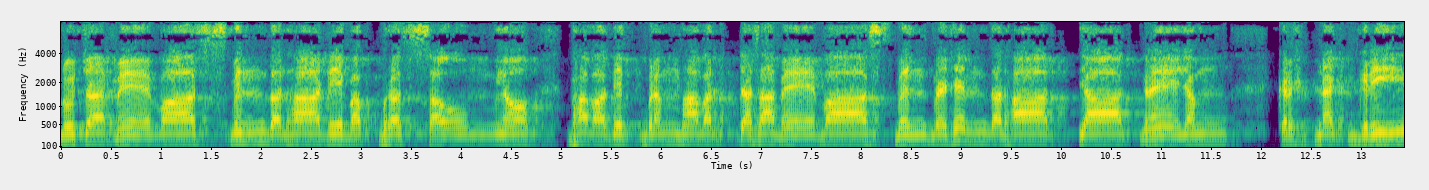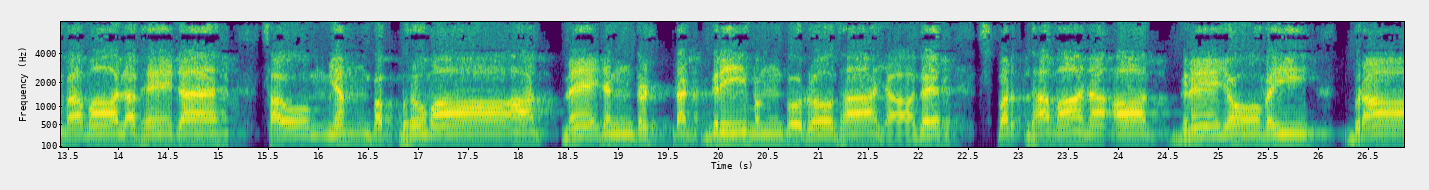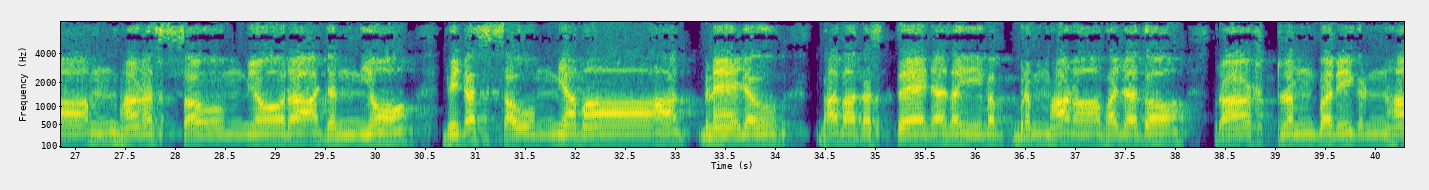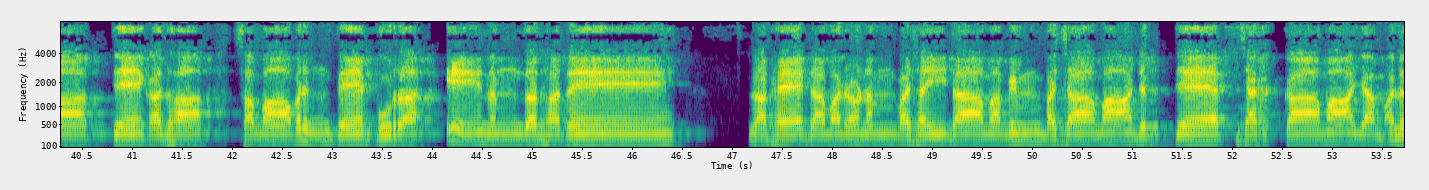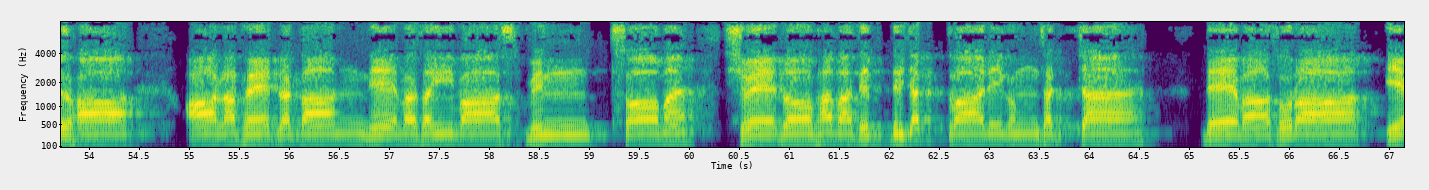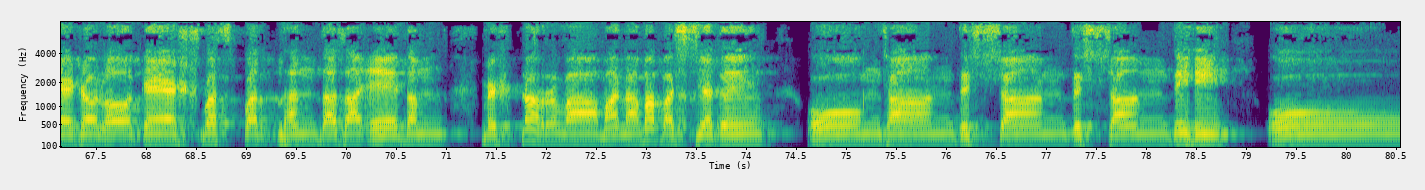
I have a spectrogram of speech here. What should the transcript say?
ऋचमेवास्मिन् दधाति बभ्रः सौम्यो भवति ब्रह्मवर्चसमेवास्मिन् कृषिम् दधात्याग्नेयम् कृष्णग्रीवमालभेद। सौम्यम् बभ्रुमाग्नेयम् कृष्णग्रीवम् पुरोधायाग। स्पर्धमान आग्नेयो वै ब्राह्मणः सौम्यो राजन्यो भिदः सौम्यमाग्नेयौ भवतस्तेजसैव ब्रह्मणो भजतो राष्ट्रम् परिगृह्णात्येकधा समावृङ्क्ते पुर एनम् दधते। लभेत वरुणम् वशैतामपिम् वशामादित्येभ्यः कामाय मलुहा आलभेत तान्येव सैवास्मिन् सोम श्वेतो भवति त्रिचत्वारिगुंसच्च देवासुरा एष लोकेष्वस्पर्धन्त स एतम् विष्णुर्वामनमपश्यत्। ॐ शान्तिः शान्तिः शान्तिः। ॐ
